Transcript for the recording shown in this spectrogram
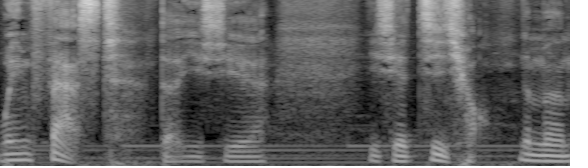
Win Fast 的一些一些技巧。那么，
